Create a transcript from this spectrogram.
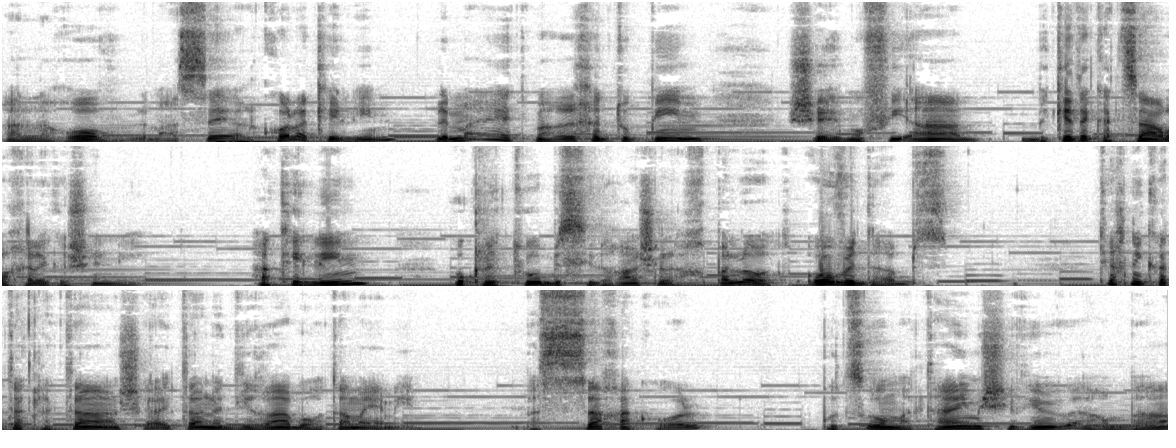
על הרוב, למעשה על כל הכלים, למעט מערכת תופים שמופיעה בקטע קצר בחלק השני. הכלים הוקלטו בסדרה של הכפלות, overdubs, טכניקת הקלטה שהייתה נדירה באותם הימים. בסך הכל בוצעו 274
